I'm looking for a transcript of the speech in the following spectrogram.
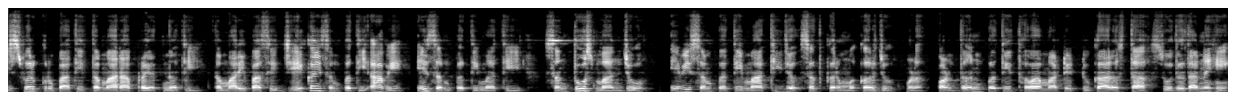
ઈશ્વર કૃપાથી તમારા પ્રયત્નથી તમારી પાસે જે કંઈ સંપત્તિ આવે, એ સંપત્તિમાંથી સંતોષ માનજો. એવી સંપત્તિમાંથી જ સત્કર્મ કરજો. પણ પણ ધનપતિ થવા માટે ટૂંકા રસ્તા શોધતા નહીં.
